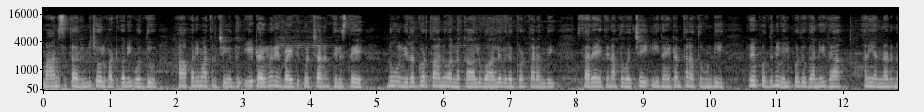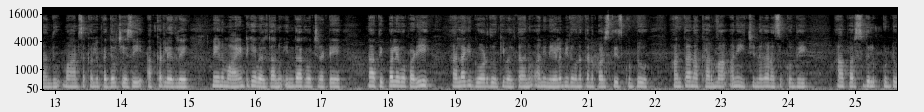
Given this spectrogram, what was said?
మానసత రెండు చెవులు పట్టుకొని వద్దు ఆ పని మాత్రం చేయొద్దు. ఈ టైంలో నేను బయటికి వచ్చానని తెలిస్తే నువ్వు విరగ్గొడతాను అన్న కాలు వాళ్ళే విరగొడతారంది సరే అయితే నాతో వచ్చే ఈ నైట్ అంతా నాతో ఉండి రేపు పొద్దున్న వెళ్ళిపోదు కానీ రా అని అన్నాడు నందు. మానస కళ్ళు పెద్దవి చేసి అక్కర్లేదులే నేను మా ఇంటికే వెళ్తాను ఇందాక వచ్చినట్టే. నా తిప్పలేవో పడి అలాగే గోడ దూకి వెళ్తాను అని నేల మీద ఉన్న తన పర్సు తీసుకుంటూ అంతా నా కర్మ అని చిన్నగా నసుక్కుంది. ఆ పర్సు దులుపుకుంటూ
